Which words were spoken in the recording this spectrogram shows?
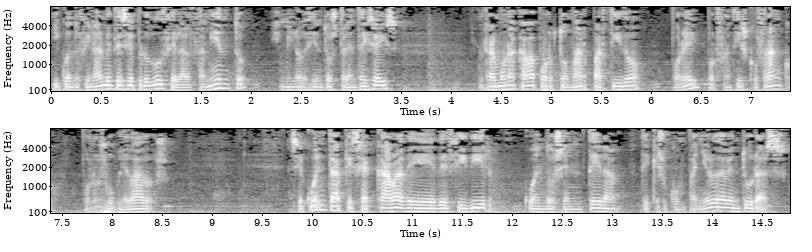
Y cuando finalmente se produce el alzamiento, en 1936, Ramón acaba por tomar partido por él, por Francisco Franco, por los sublevados. Se cuenta que se acaba de decidir cuando se entera de que su compañero de aventuras,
